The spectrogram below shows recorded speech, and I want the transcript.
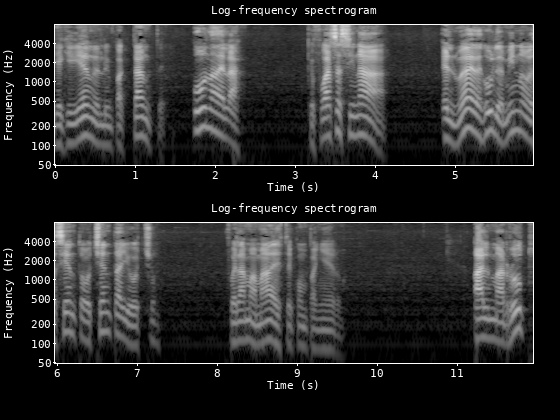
Y aquí viene lo impactante. Una de las que fue asesinada el 9 de julio de 1988 fue la mamá de este compañero, Alma Ruth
